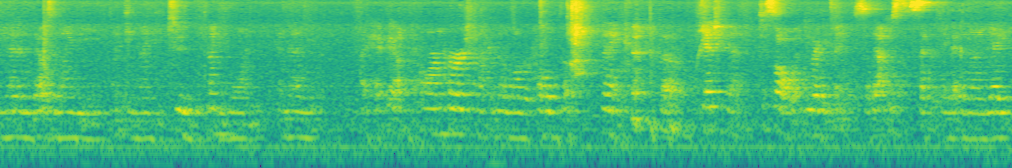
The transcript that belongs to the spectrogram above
And then that was in 90, 1992, 91. And then I had got my arm hurt and I could no longer hold the thing, the edge pen to saw and do everything. So that was the second thing, that in 98.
